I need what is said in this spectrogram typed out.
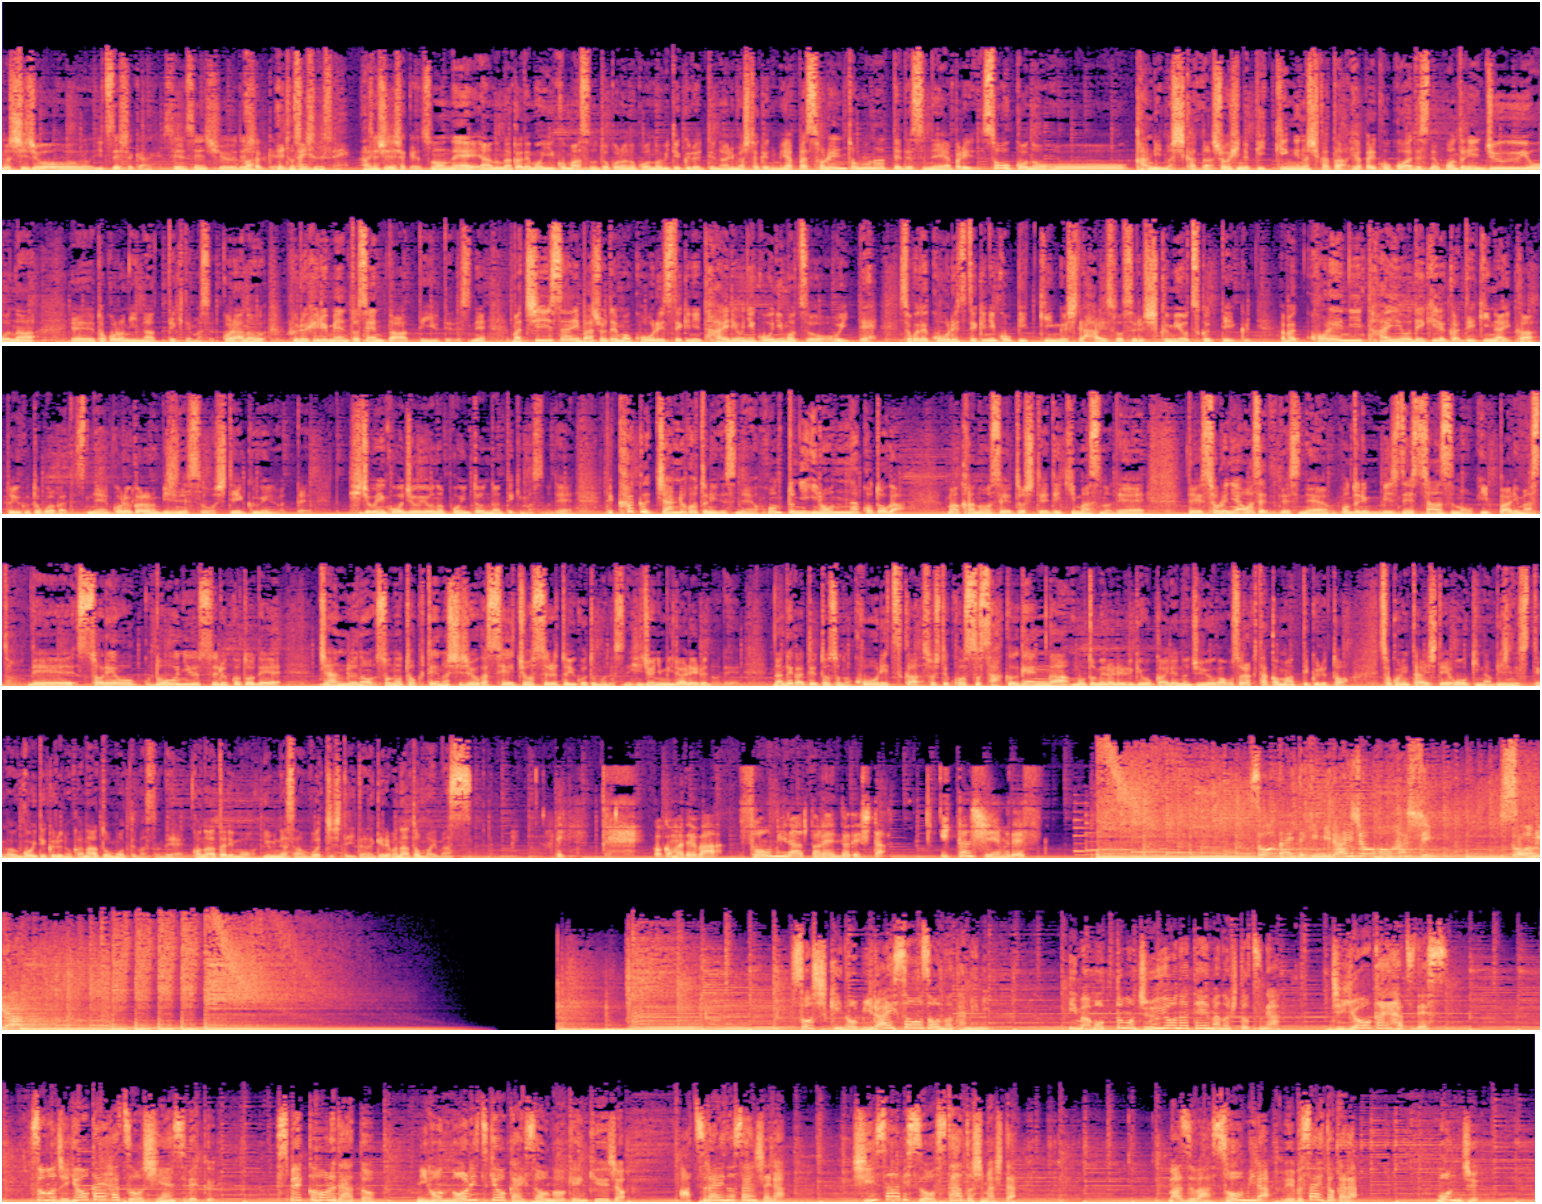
の市場いつでしたっけ？先々週でしたっけ？えっと先週ですね、はい、先週でしたっけ？そのねあの中でも e コマースのところのこう伸びてくるっていうのありましたけどもやっぱりそれに伴ってですねやっぱり倉庫の管理の仕方商品のピッキングの仕方やっぱりここはですね本当に重要な、えー、ところになってきてます。これあのフルフィルメントセンターって言ってですね、まあ、小さい場所でも効率的に大量にこう荷物を置いてそこで効率的にこうピッキングして配送する仕組みを作っていく。やっぱりこれに対応できるかできないかというところがですねこれからのビジネスをしていく上によって非常にこう重要なポイントになってきますのでで各ジャンルごとにですね本当にいろんなことがまあ、可能性としてできますのででそれに合わせてですね本当にビジネスチャンスもいっぱいありますとでそれを導入することでジャンルのその特定の市場が成長するということもですね非常に見られるのでなんでかというとその効率化そしてコスト削減が求められる業界での需要がおそらく高まってくるとそこに対して大きなビジネスっていうのが動いてくるのかなと思ってますのでこの辺りも皆さんウォッチしていただければなと思います。はいここまでは総ミラートレンドでした。一旦 CM です。相対的未来情報発信。総ミラ組織の未来創造のために今最も重要なテーマの一つが事業開発です。その事業開発を支援すべくスペックホルダーと日本能率協会総合研究所あつらいの3社が新サービスをスタートしました。まずは総ミラウェブサイトから「モンジュ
